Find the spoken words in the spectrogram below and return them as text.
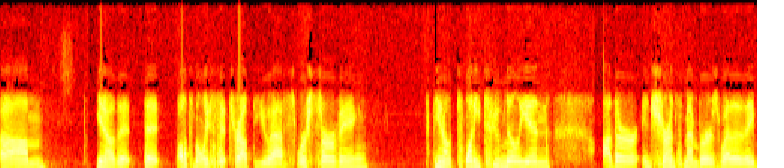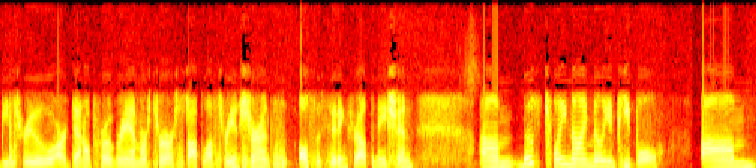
um, you know that that ultimately sit throughout the US we're serving you know 22 million other insurance members, whether they be through our dental program or through our stop loss reinsurance, also sitting throughout the nation. Um, those 29 million people um,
